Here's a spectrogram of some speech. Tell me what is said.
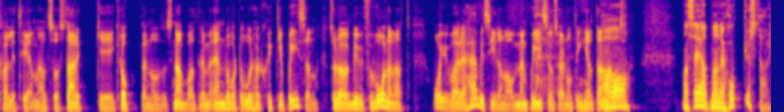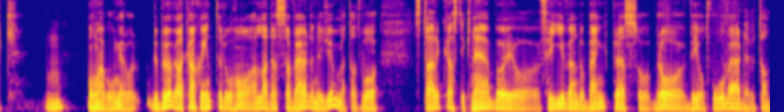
kvaliteten, alltså stark i kroppen och snabb och allt det där, men ändå varit oerhört skicklig på isen. Så du har blivit förvånad att oj, vad är det här vid sidan av? Men på isen så är det någonting helt annat. Ja, man säger att man är hockeystark Mm. många gånger. Och du behöver kanske inte då ha alla dessa värden i gymmet. Att vara starkast i knäböj och frivänd och bänkpress och bra VO2-värde. Utan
